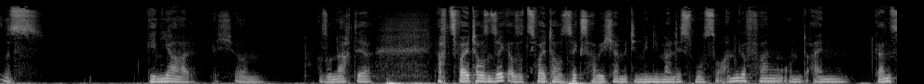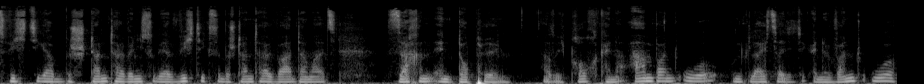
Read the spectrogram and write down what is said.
Ist genial. Ich, ähm, also nach der, nach 2006, also 2006 habe ich ja mit dem Minimalismus so angefangen und ein ganz wichtiger Bestandteil, wenn nicht sogar der wichtigste Bestandteil war damals Sachen entdoppeln. Also ich brauche keine Armbanduhr und gleichzeitig eine Wanduhr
